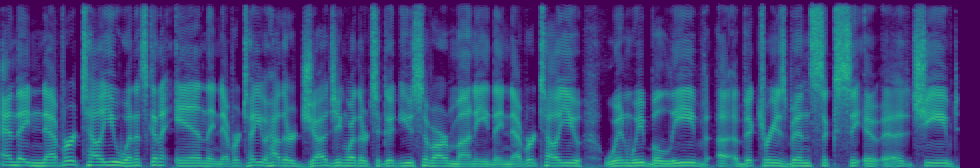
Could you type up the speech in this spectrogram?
And they never tell you when it's going to end. They never tell you how they're judging whether it's a good use of our money. They never tell you when we believe a victory has been succeed, uh, achieved.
